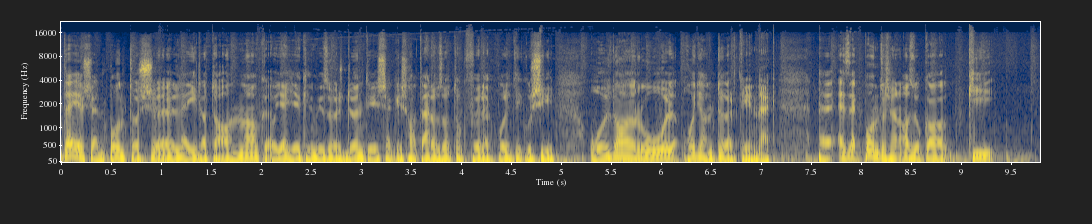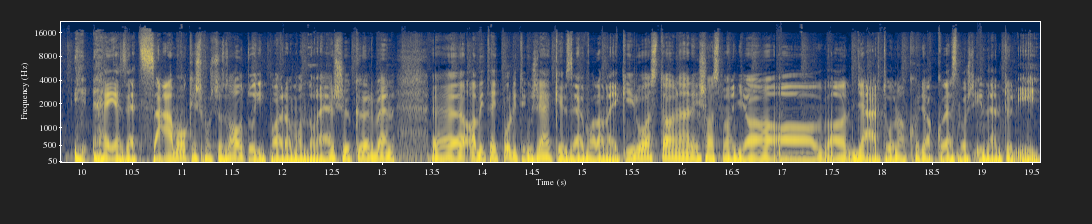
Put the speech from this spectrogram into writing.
teljesen pontos leírata annak, hogy egyébként bizonyos döntések és határozatok, főleg politikusi oldalról hogyan történnek. Ezek pontosan azok a ki helyezett számok, és most az autóiparra mondom első körben, amit egy politikus elképzel valamelyik íróasztalnál, és azt mondja a, a gyártónak, hogy akkor ezt most innentől így.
